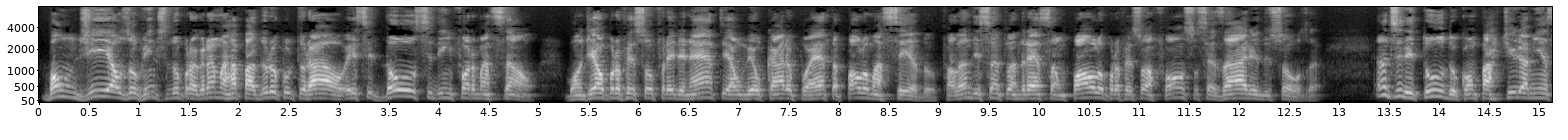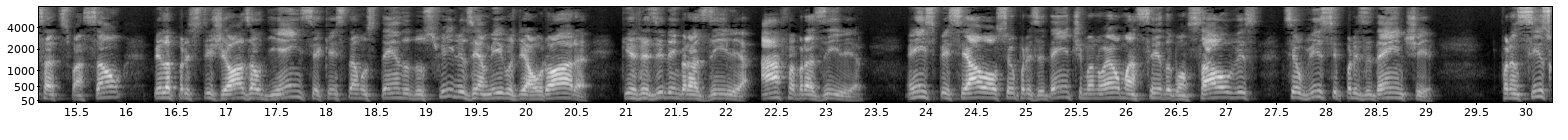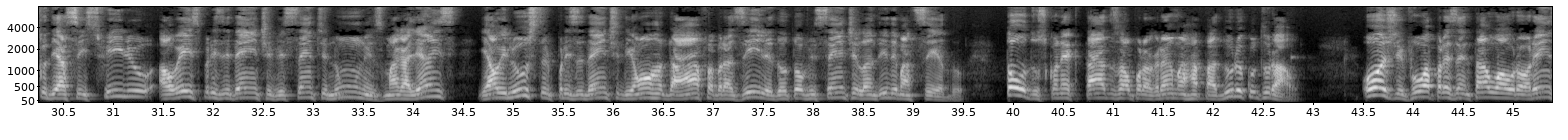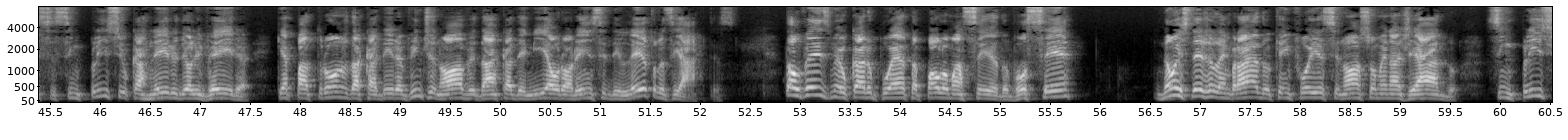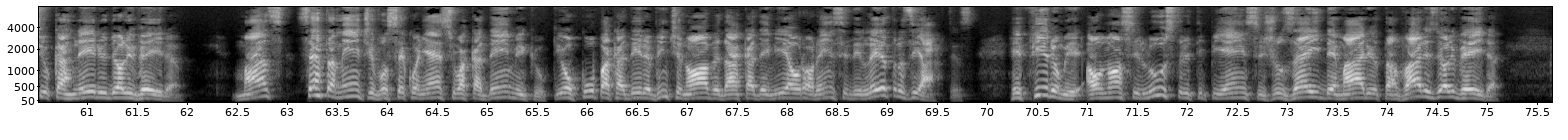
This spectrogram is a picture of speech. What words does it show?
Bom dia aos ouvintes do programa Rapadura Cultural, esse doce de informação. Bom dia ao professor Freire Neto e ao meu caro poeta Paulo Macedo. Falando de Santo André, São Paulo, professor Afonso Cesário de Souza. Antes de tudo, compartilho a minha satisfação pela prestigiosa audiência que estamos tendo dos filhos e amigos de Aurora, que residem em Brasília, AFA Brasília. Em especial ao seu presidente Manuel Macedo Gonçalves, seu vice-presidente Francisco de Assis Filho, ao ex-presidente Vicente Nunes Magalhães e ao ilustre presidente de honra da AFA Brasília, Dr. Vicente Landim de Macedo, todos conectados ao programa Rapadura Cultural. Hoje vou apresentar o aurorense Simplício Carneiro de Oliveira, que é patrono da cadeira 29 da Academia Aurorense de Letras e Artes. Talvez, meu caro poeta Paulo Macedo, você não esteja lembrado quem foi esse nosso homenageado, Simplício Carneiro de Oliveira. Mas certamente você conhece o acadêmico que ocupa a cadeira 29 da Academia Aurorense de Letras e Artes. Refiro-me ao nosso ilustre tipiense José Idemário Tavares de Oliveira,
